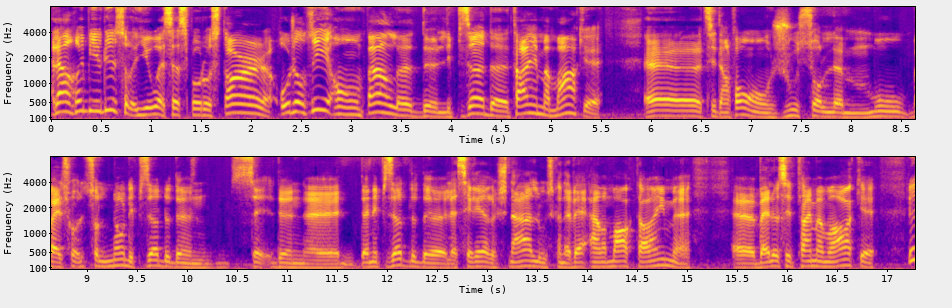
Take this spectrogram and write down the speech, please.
Alors, bienvenue sur le USS Protostar. Aujourd'hui, on parle de l'épisode Time Mark. Euh, dans le fond, on joue sur le mot, ben, sur, le nom d'épisode d'un, euh, épisode de la série originale où ce qu'on avait à Mark Time. Euh, ben là, c'est Time a Mark. Là,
